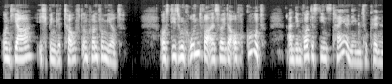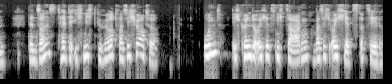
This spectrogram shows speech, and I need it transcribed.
Und ja, ich bin getauft und konfirmiert. Aus diesem Grund war es heute auch gut, an dem Gottesdienst teilnehmen zu können, denn sonst hätte ich nicht gehört, was ich hörte. Und ich könnte euch jetzt nicht sagen, was ich euch jetzt erzähle.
